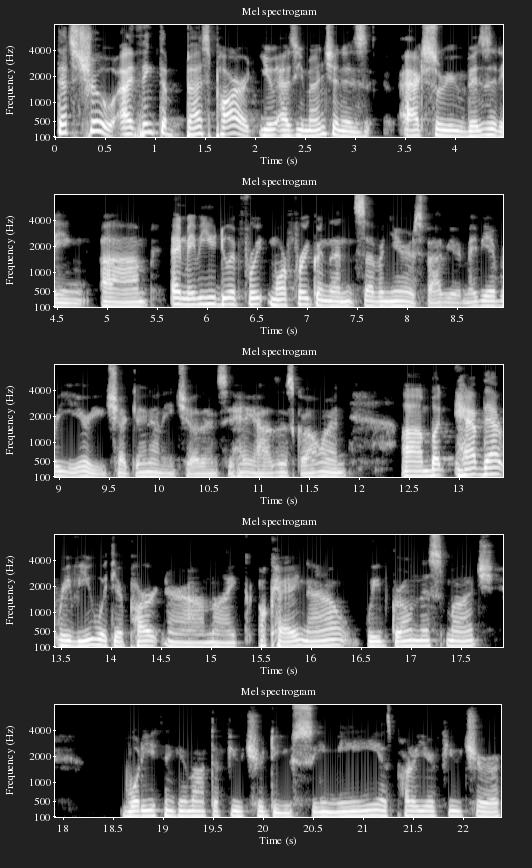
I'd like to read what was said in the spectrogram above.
That's true. I think the best part, you as you mentioned, is actually visiting. Um, and maybe you do it fre- more frequent than seven years, five years. Maybe every year you check in on each other and say, "Hey, how's this going?" Um, but have that review with your partner on like, okay, now we've grown this much. What are you thinking about the future? Do you see me as part of your future?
